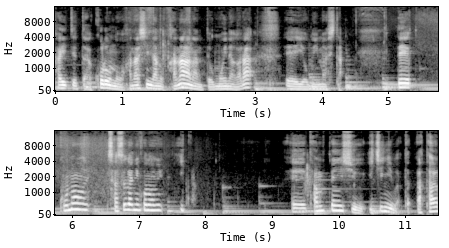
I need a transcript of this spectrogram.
書いてた頃の話なのかななんて思いながら、えー、読みました。でこのさすがにこの、えー、短編集1にはあ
